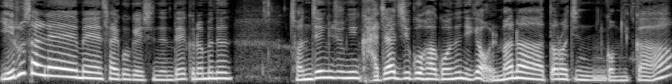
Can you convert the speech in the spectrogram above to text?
예루살렘에 살고 계시는데 그러면은 전쟁 중인 가자 지구하고는 이게 얼마나 떨어진 겁니까?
